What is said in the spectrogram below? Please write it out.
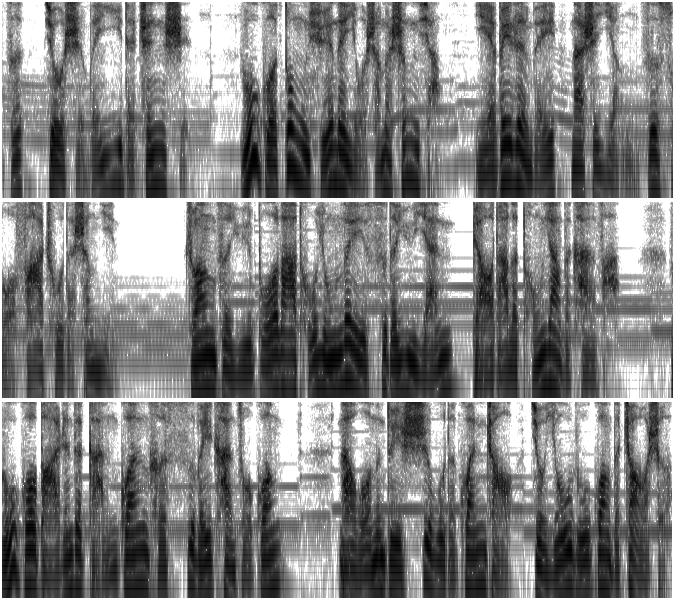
子就是唯一的真实。如果洞穴内有什么声响，也被认为那是影子所发出的声音。庄子与柏拉图用类似的寓言表达了同样的看法。如果把人的感官和思维看作光，那我们对事物的关照就犹如光的照射。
